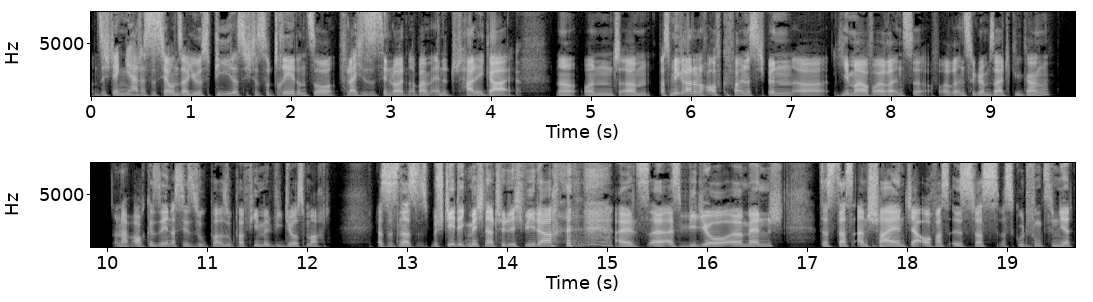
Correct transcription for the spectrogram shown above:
und sich denken, ja, das ist ja unser USP, dass sich das so dreht und so. Vielleicht ist es den Leuten aber am Ende total egal. Ja. Ne? Und ähm, was mir gerade noch aufgefallen ist, ich bin äh, hier mal auf, eurer Insta auf eure Instagram-Seite gegangen und habe auch gesehen, dass ihr super, super viel mit Videos macht. Das ist das bestätigt mich natürlich wieder als, äh, als Videomensch, dass das anscheinend ja auch was ist, was, was gut funktioniert.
